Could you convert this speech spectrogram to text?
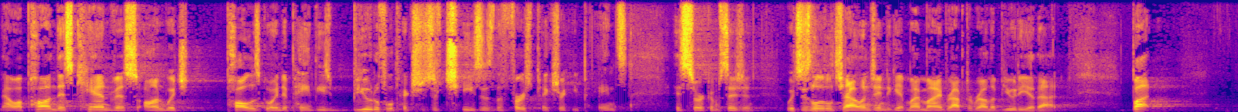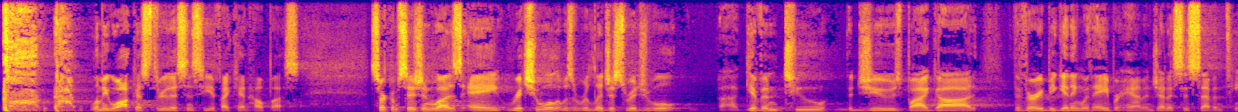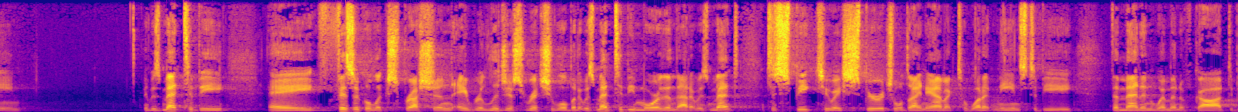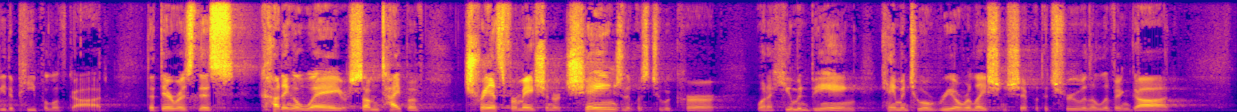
Now, upon this canvas on which Paul is going to paint these beautiful pictures of Jesus, the first picture he paints is circumcision, which is a little challenging to get my mind wrapped around the beauty of that. But let me walk us through this and see if I can help us. Circumcision was a ritual, it was a religious ritual uh, given to the Jews by God the very beginning with Abraham in Genesis 17. It was meant to be a physical expression, a religious ritual, but it was meant to be more than that. It was meant to speak to a spiritual dynamic to what it means to be the men and women of God, to be the people of God. That there was this cutting away or some type of transformation or change that was to occur when a human being came into a real relationship with the true and the living God.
